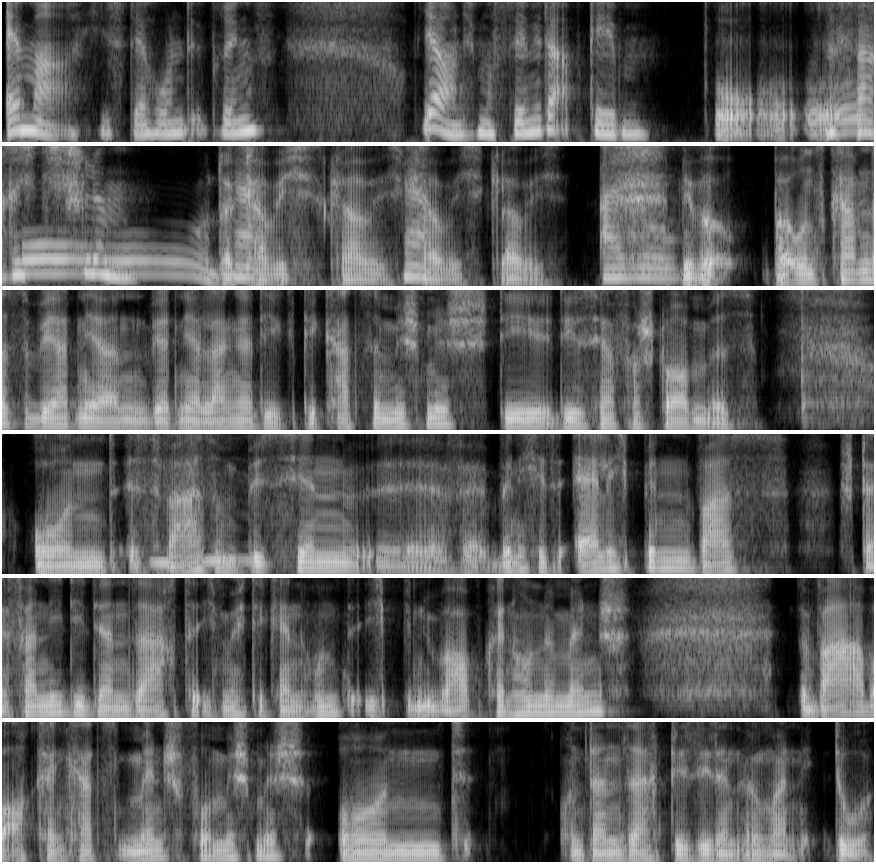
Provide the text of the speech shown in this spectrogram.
Emma hieß der Hund übrigens. Ja, und ich musste ihn wieder abgeben. Es war richtig schlimm. Da ja. glaube ich, glaube ich, ja. glaube ich, glaube ich. Also nee, bei, bei, uns kam das, wir hatten ja, wir hatten ja lange die, die Katze Mischmisch, die dieses Jahr verstorben ist. Und es war so ein mhm. bisschen, äh, wenn ich jetzt ehrlich bin, war es Stefanie, die dann sagte, ich möchte keinen Hund, ich bin überhaupt kein Hundemensch war aber auch kein Katzenmensch vor Mischmisch und Und dann sagte sie dann irgendwann, du,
